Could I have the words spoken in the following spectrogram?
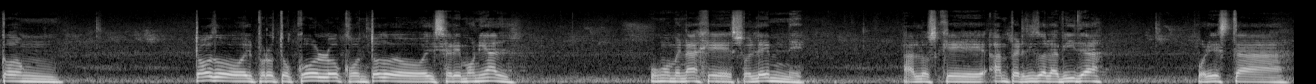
con todo el protocolo, con todo el ceremonial, un homenaje solemne a los que han perdido la vida por esta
